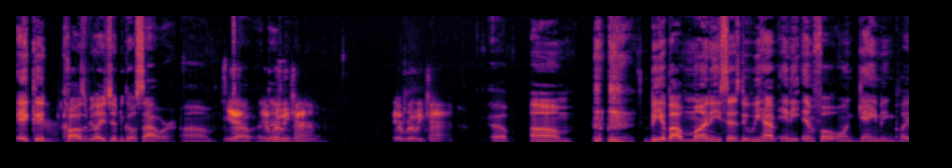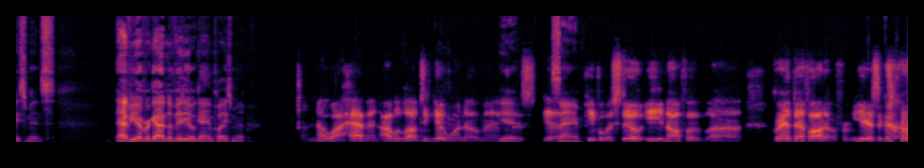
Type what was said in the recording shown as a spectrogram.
it could mm. cause a relationship to go sour. Um, yeah, so it really can. It really can. Yep. Um, be about money says, do we have any info on gaming placements? Have you ever gotten a video game placement? No, I haven't. I would love to get one though, man. Yeah, yeah. Same. People are still eating off of uh, Grand Theft Auto from years ago.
